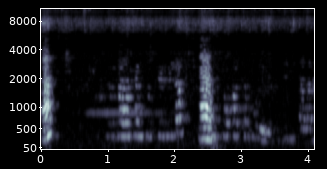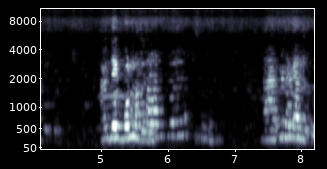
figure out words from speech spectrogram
হ্যাঁ? হ্যাঁ। আমি দেখ বলল তো হ্যাঁ, গেল তো?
